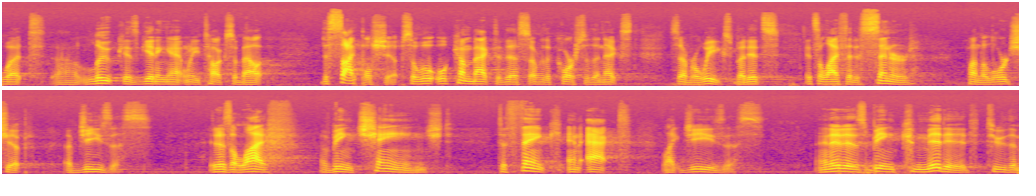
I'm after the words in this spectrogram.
what uh, Luke is getting at when he talks about discipleship. So we'll, we'll come back to this over the course of the next several weeks, but it's it's a life that is centered upon the lordship of Jesus. It is a life of being changed to think and act like Jesus. And it is being committed to the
